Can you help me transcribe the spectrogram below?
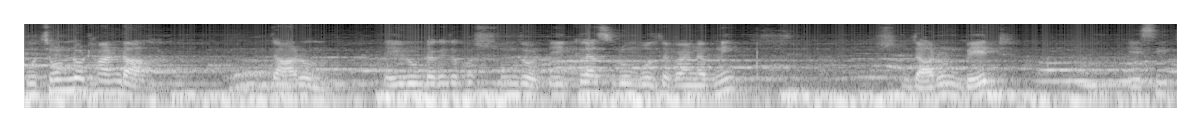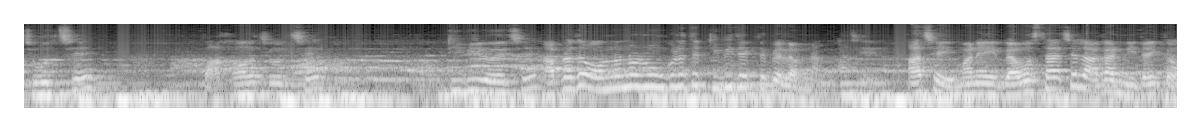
প্রচণ্ড ঠান্ডা। দারুণ। এই রুমটা কিন্তু খুব সুন্দর। এই ক্লাস রুম বলতে পারেন আপনি। দারুণ বেড এসি চলছে পাখাও চলছে টিভি রয়েছে। আপনাদের অন্যান্য রুমগুলোতে টিভি দেখতে পেলাম না। আছে। আছে মানে ব্যবস্থা আছে লাগাননি তাই তো?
